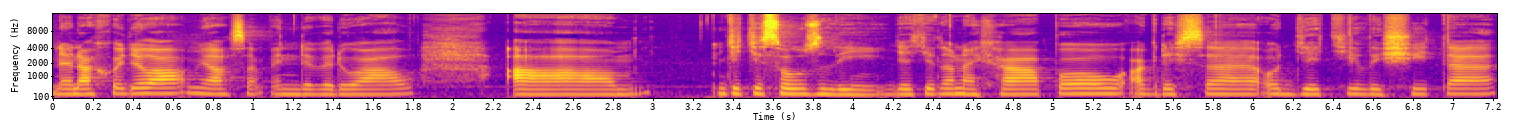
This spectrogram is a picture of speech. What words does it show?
Nenachodila, měla jsem individuál a děti jsou zlí, děti to nechápou a když se od dětí lišíte,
